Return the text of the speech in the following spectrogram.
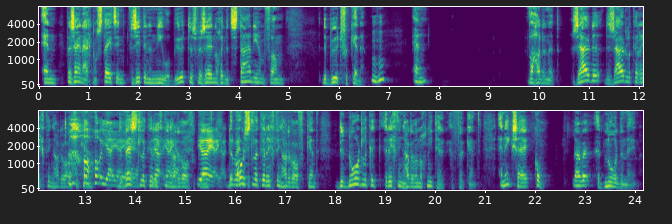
En we zijn eigenlijk nog steeds in, we zitten in een nieuwe buurt, dus we zijn nog in het stadium van de buurt verkennen. En we hadden het zuiden, de zuidelijke richting hadden we al verkend. Oh, ja, ja, de westelijke ja. Richting hadden we al verkend. De oostelijke richting hadden we al verkend. De noordelijke richting hadden we nog niet verkend. En ik zei, kom, laten we het noorden nemen.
